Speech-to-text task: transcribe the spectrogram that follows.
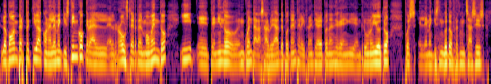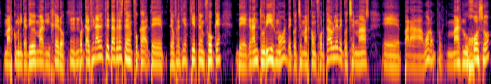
lo pongo en perspectiva con el MX5, que era el, el roadster del momento, y eh, teniendo en cuenta la salvedad de potencia, la diferencia de potencia que hay entre uno y otro, pues el MX5 te ofrece un chasis más comunicativo y más ligero. Porque al final el Z3 te, enfoca, te, ofrecía cierto enfoque de gran turismo, de coche más confortable, de coche más eh, para, bueno, pues más lujoso,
